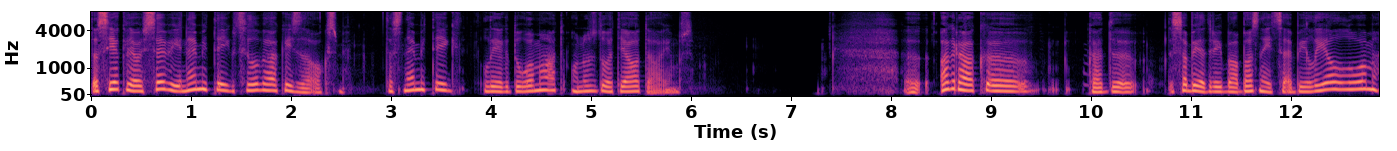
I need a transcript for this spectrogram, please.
Tas iekļauj sevī nemitīgu cilvēku izaugsmi. Tas nemitīgi liek domāt un uzdot jautājumus. Eh, agrāk, eh, kad eh, sabiedrībā baznīcai bija liela loma,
